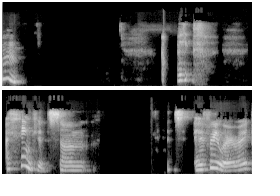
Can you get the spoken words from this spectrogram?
Hmm. I i think it's um it's everywhere right?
